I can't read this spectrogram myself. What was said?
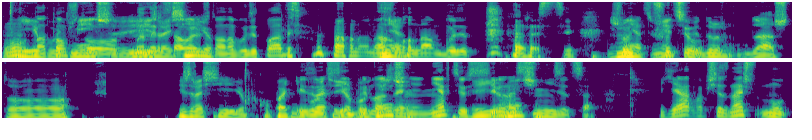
ну, ее на том, что мы нарисовали, России... что она будет падать, а она на зло нам будет расти. Шу... Нет, шутю. В виду, да, что из России ее покупать не из будет, России ее предложение меньше, нефти сильно меньше. снизится. Я вообще, знаешь, ну,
